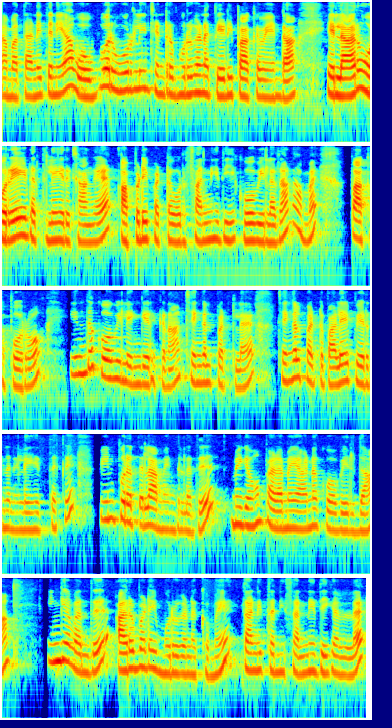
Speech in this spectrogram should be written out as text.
நம்ம தனித்தனியாக ஒவ்வொரு ஊர்லேயும் சென்று முருகனை தேடி பார்க்க வேண்டாம். எல்லாரும் ஒரே இடத்துல இருக்காங்க. அப்படிப்பட்ட ஒரு சந்நிதி கோவிலை தான் நாம் பார்க்க போகிறோம் இந்த கோவில் எங்கே இருக்குன்னா செங்கல்பட்டில். செங்கல்பட்டு பழைய பேருந்து நிலையத்துக்கு பின்புறத்தில் அமைந்துள்ளது. மிகவும் பழமையான கோவில் தான் இங்கே வந்து அறுபடை முருகனுக்குமே தனித்தனி சந்நிதிகளில்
